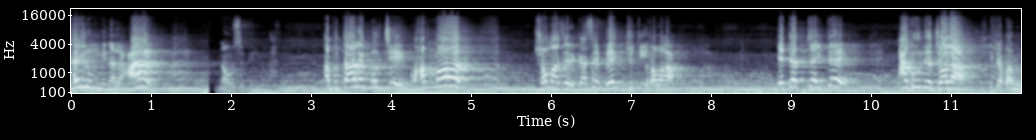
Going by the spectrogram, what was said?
খাইরুম মিনাল আর। নাউজুবিল্লাহ। আবু তালেব বলছে, মোহাম্মদ, সমাজের কাছে বেজ্জুতি হওয়া, এটার চাইতে আগুনে জ্বলা, এটা ভালো।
